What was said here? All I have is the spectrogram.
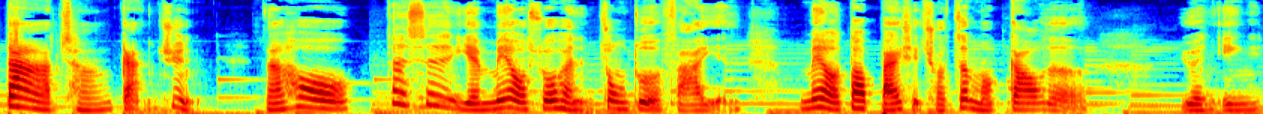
大肠杆菌。然后，但是也没有说很重度的发炎，没有到白血球这么高的原因，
